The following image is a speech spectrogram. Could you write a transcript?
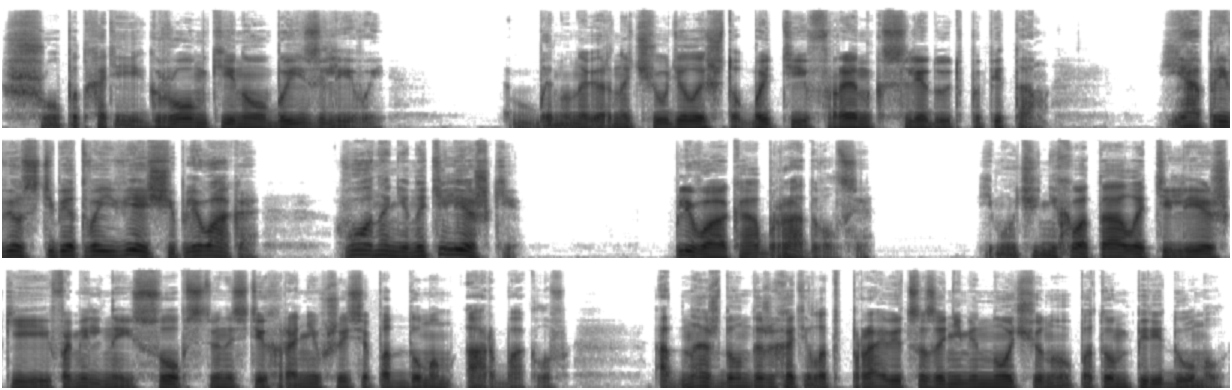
Шепот, хотя и громкий, но боязливый. Бену, наверное, чудилось, что Бетти и Фрэнк следуют по пятам. «Я привез тебе твои вещи, Плевака! Вон они, на тележке!» Плевака обрадовался. Ему очень не хватало тележки и фамильной собственности, хранившейся под домом Арбаклов. Однажды он даже хотел отправиться за ними ночью, но потом передумал,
